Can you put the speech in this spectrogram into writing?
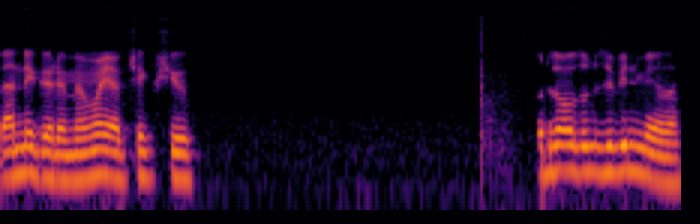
Ben de göremiyorum ama yapacak bir şey yok. Burada olduğumuzu bilmiyorlar.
